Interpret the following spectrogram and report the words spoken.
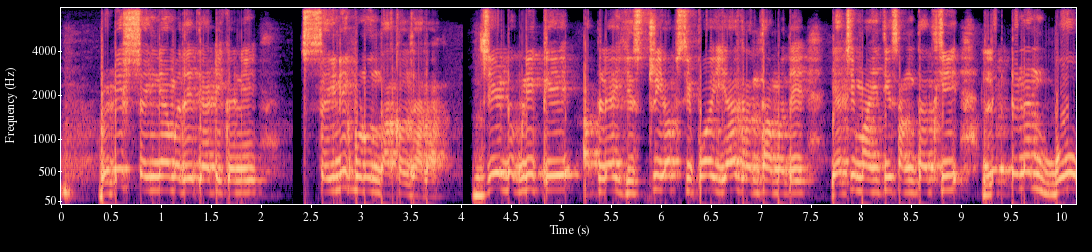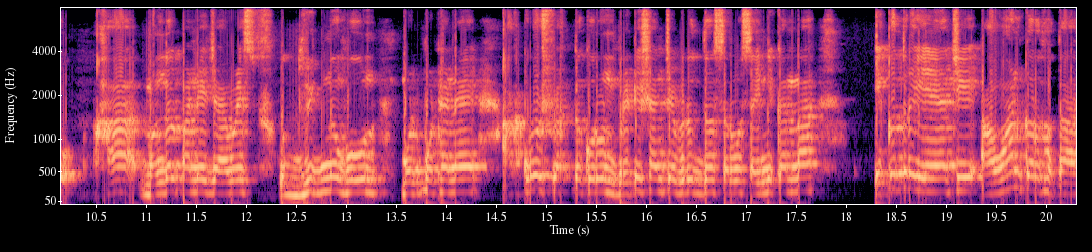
ब्रिटिश सैन्यामध्ये त्या ठिकाणी सैनिक म्हणून दाखल झाला. जे डब्ल्यू के आपल्या हिस्ट्री ऑफ सिपॉय या ग्रंथामध्ये याची माहिती सांगतात की लेफ्टनंट बो हा मंगल पांडे ज्यावेळेस उद्विग्न होऊन मोठमोठ्याने आक्रोश व्यक्त करून ब्रिटिशांच्या विरुद्ध सर्व सैनिकांना एकत्र येण्याचे आवाहन करत होता.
